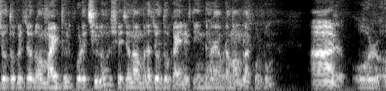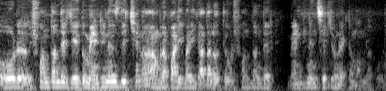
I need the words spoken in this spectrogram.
যৌতুকের জন্য মারধর করেছিল সেই জন্য আমরা যৌতুক আইনে তিন ধারায় আমরা মামলা করব। আর ওর ওর সন্তানদের যেহেতু মেনটেনেন্স দিচ্ছে না আমরা পারিবারিক আদালতে ওর সন্তানদের মেনটেনেন্সের জন্য একটা মামলা করব।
